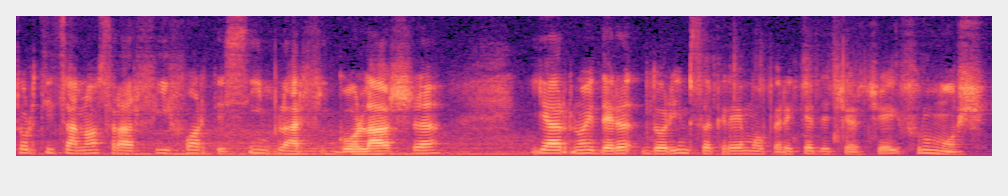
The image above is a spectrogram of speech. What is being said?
tortița noastră ar fi foarte simplă, ar fi golașă, iar noi dorim să creăm o pereche de cercei frumoși.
